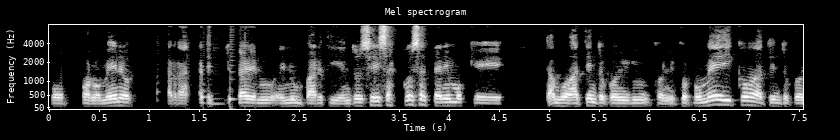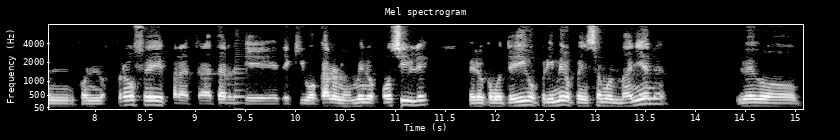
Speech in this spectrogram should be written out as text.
o por lo menos para titular en, un partido. Entonces esas cosas tenemos que, estamos atentos con el, con el cuerpo médico, atentos con, con, los profes, para tratar de, de equivocarnos lo menos posible, pero como te digo, primero pensamos en mañana, luego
